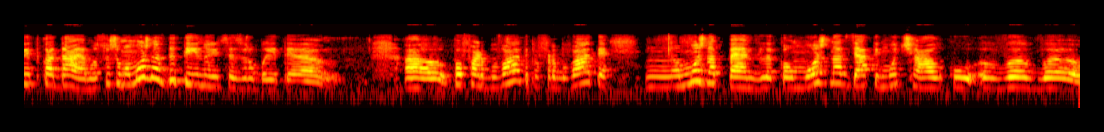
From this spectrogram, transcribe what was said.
відкладаємо, сушимо. Можна з дитиною це зробити. Е, Пофарбувати, пофарбувати, можна пензликом, можна взяти мочалку, в, в,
